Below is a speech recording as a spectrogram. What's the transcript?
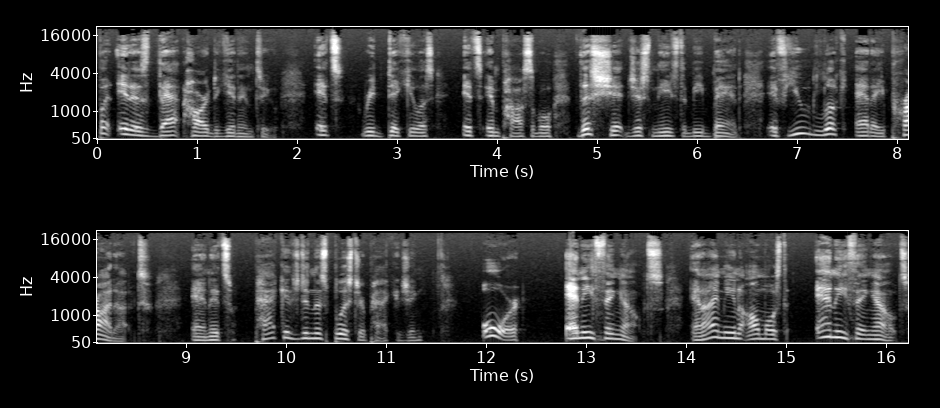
but it is that hard to get into. It's ridiculous. It's impossible. This shit just needs to be banned. If you look at a product and it's packaged in this blister packaging or anything else, and I mean almost anything else,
